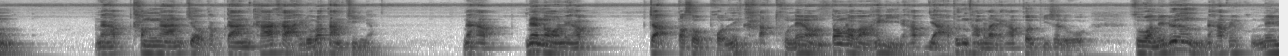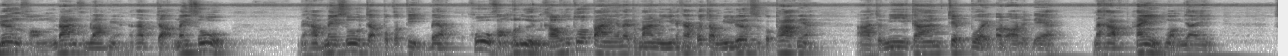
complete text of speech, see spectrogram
นะครับทำงานเกี่ยวกับการค้าขายหรือว่าต่างถิ่นเนี่ยนะครับ แน่นอนเลยครับ จะประสบผลขาดทุนแน่นอนต้องระวังให้ดีนะครับ อย่าเพิ่งทำอะไรนะครับ คนปีฉลู ส่วนในเรื่องนะครับในในเรื่องของด้านความรักเนี่ยนะครับจะไม่สู้นะครับไม่สู้จากปกติแบบคู่ของคนอื่นเขาทั่วไปอะไรประมาณนี้นะครับก็จะมีเรื่องสุขภาพเนี่ยอาจจะมีการเจ็บป่วยออดๆแดดๆนะครับให้ห่วงใย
